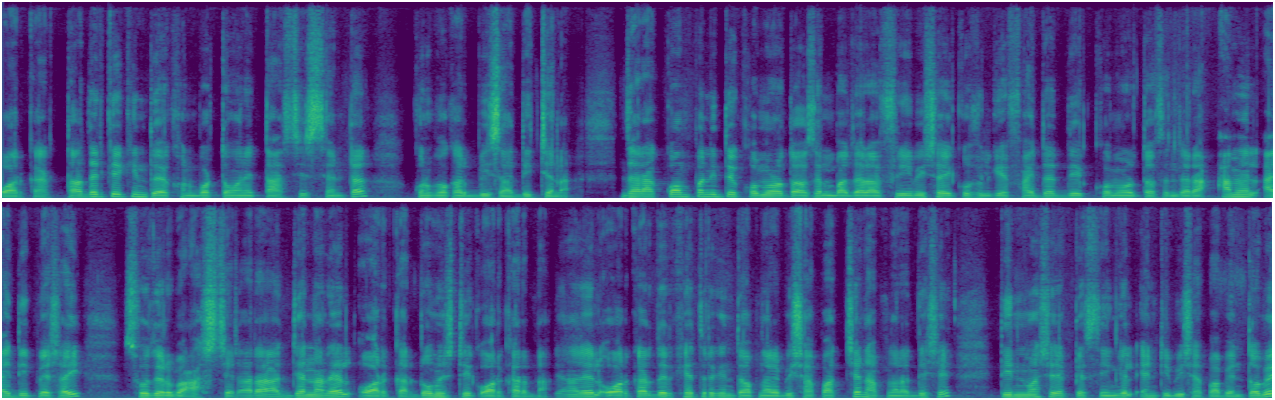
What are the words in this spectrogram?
ওয়ার্কার তাদেরকে কিন্তু এখন বর্তমানে তাসিস সেন্টার কোনো প্রকার ভিসা দিচ্ছে না। যারা কোম্পানিতে কর্মরত আছেন বা যারা ফ্রি বিষয় কুফিলকে ফায়দা দিয়ে কর্মরত আছেন, যারা আমেল আইডি পেশায় সৌদি আরবে আসছে তারা জেনারেল ওয়ার্কার ডোমেস্টিক ওয়ার্কার না। জেনারেল ওয়ার্কারদের ক্ষেত্রে কিন্তু আপনারা ভিসা পাচ্ছেন, আপনারা দেশে তিন মাসের একটা সিঙ্গেল এন্ট্রি ভিসা পাবেন। তবে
